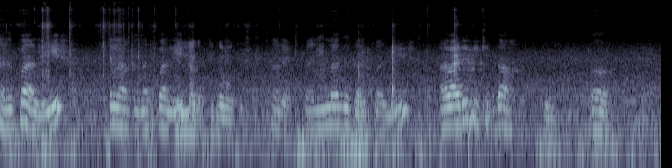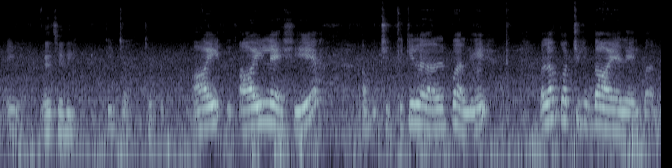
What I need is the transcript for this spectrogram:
కలపాలి. ఇలాగ కలపాలి. కింద పోతుంది సరే మెల్లగా కలపాలి. అలాంటిది కింద. తెచ్చా చెప్పు. ఆయిల్ ఆయిల్ వేసి అప్పుడు చిత్తికి ఇలా కలపాలి. మళ్ళీ కొంచెం కింద ఆయిల్ వేయాలి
